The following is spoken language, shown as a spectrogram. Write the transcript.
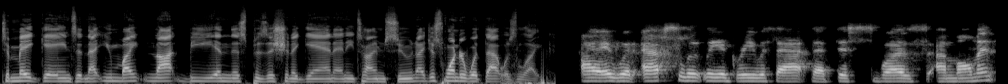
to make gains and that you might not be in this position again anytime soon? I just wonder what that was like. I would absolutely agree with that, that this was a moment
